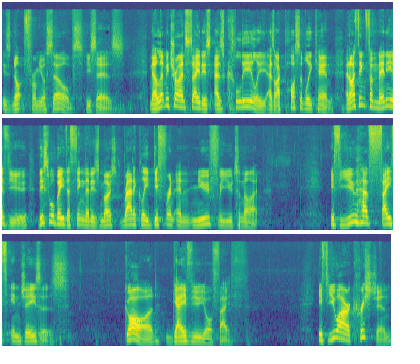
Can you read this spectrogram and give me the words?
is not from yourselves, he says. Now, let me try and say this as clearly as I possibly can. And I think for many of you, this will be the thing that is most radically different and new for you tonight. If you have faith in Jesus, God gave you your faith. If you are a Christian,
